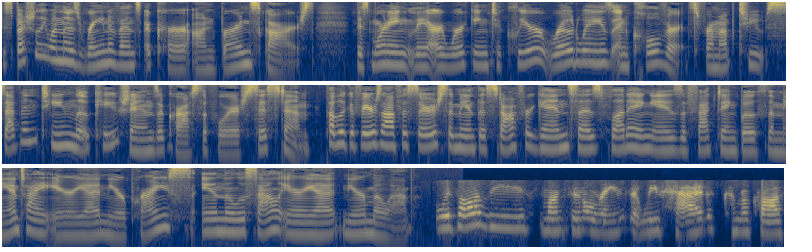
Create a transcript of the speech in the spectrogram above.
especially when those rain events occur on burn scars. This morning, they are working to clear roadways and culverts from up to 17 locations across the forest system. Public Affairs Officer Samantha Stoffergen says flooding is affecting both the Manti area near Price and the La Sal area near Moab with all of the monsoonal rains that we've had come across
